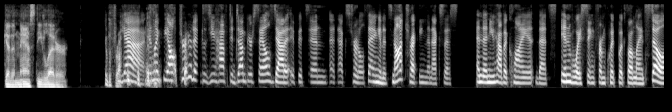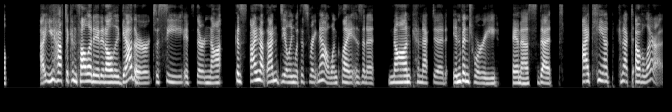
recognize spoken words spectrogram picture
get a nasty letter. Yeah. and like the alternative is you have to dump your sales data if it's in an external thing and it's not tracking the Nexus. And then you have a client that's invoicing from QuickBooks Online still. Uh, you have to consolidate it all together to see if they're not because I have, I'm dealing with this right now. One client is in a non-connected inventory AMS that I can't connect Avalara.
